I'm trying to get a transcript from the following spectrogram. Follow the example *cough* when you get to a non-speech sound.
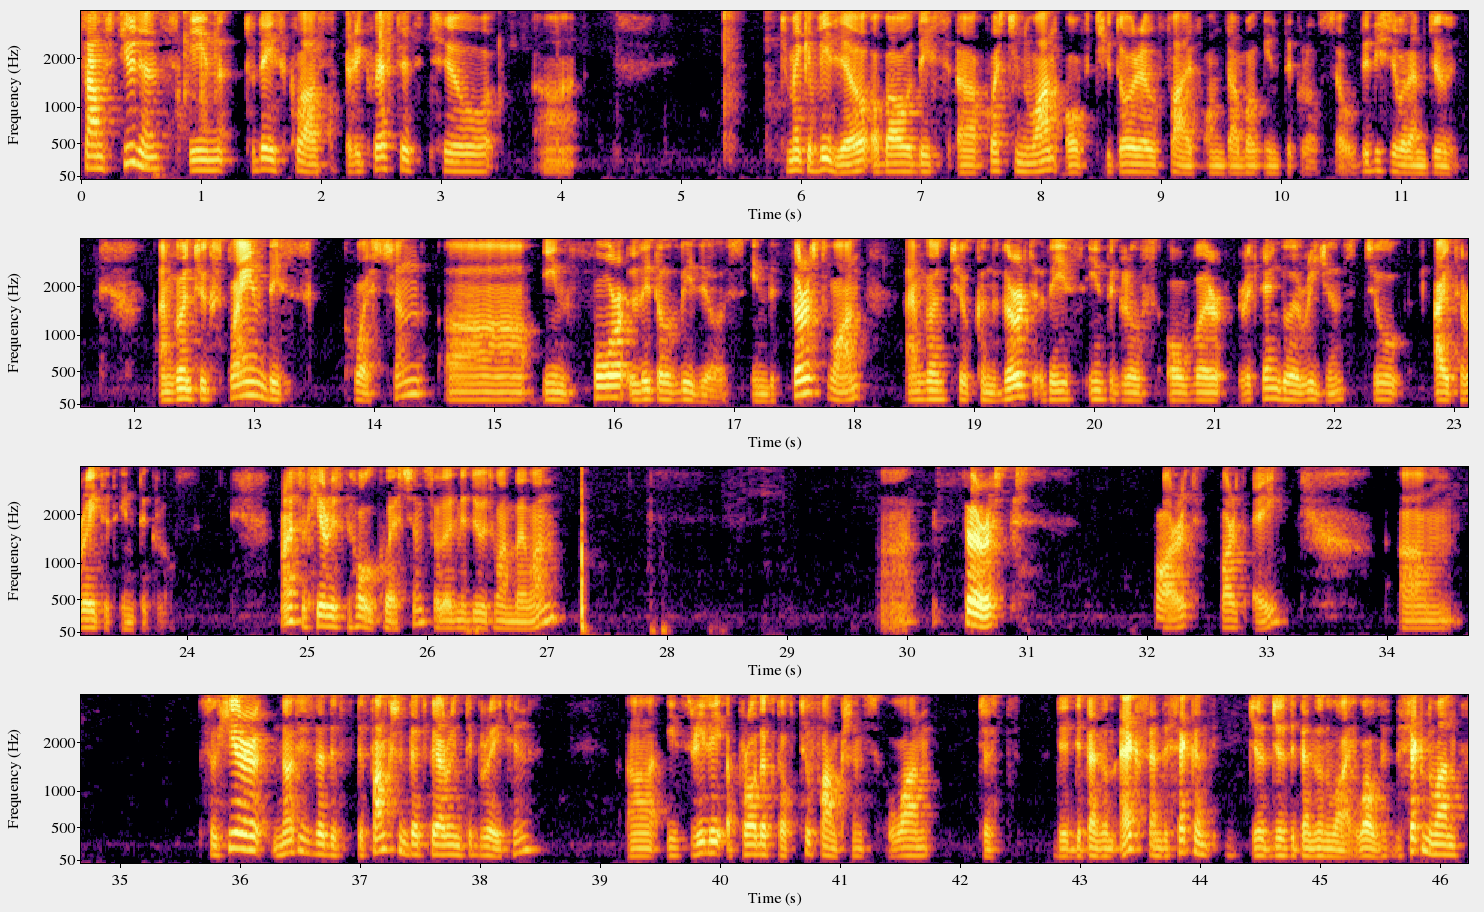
some students in today's class requested to uh, to make a video about this uh, question one of tutorial five on double integrals. So this is what I'm doing. I'm going to explain this question uh, in four little videos. In the first one, I'm going to convert these integrals over rectangular regions to iterated integrals. All right, so here is the whole question. So let me do it one by one. First part, part A. Um, so here, notice that the, the, function that we are integrating uh, is really a product of two functions. One just depends on x, and the second just, just depends on y. Well, the second one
